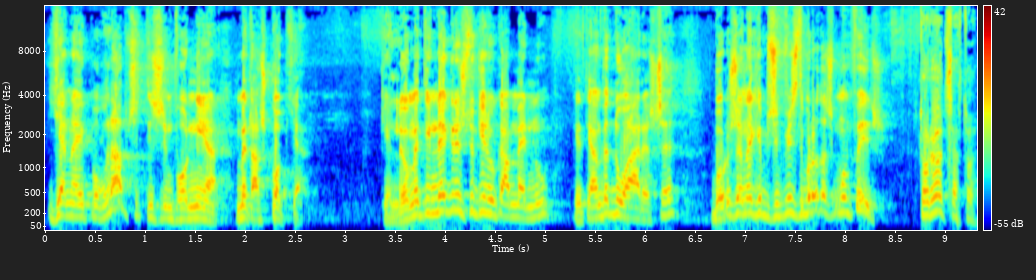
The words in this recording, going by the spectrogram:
για να υπογράψει τη συμφωνία με τα Σκόπια. Και λέω με την έγκριση του κυρίου Καμένου, γιατί αν δεν του άρεσε, μπορούσε να έχει ψηφίσει την πρόταση μορφής. Το ρώτησε αυτό.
